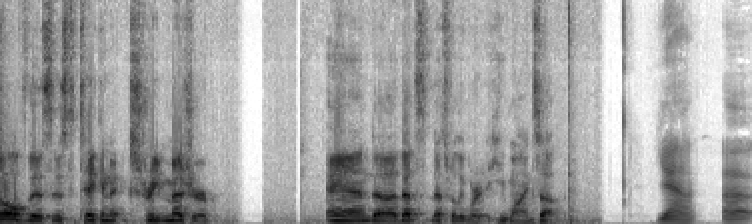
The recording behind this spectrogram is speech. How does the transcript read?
solve this is to take an extreme measure, and uh, that's that's really where he winds up. Yeah. Uh,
